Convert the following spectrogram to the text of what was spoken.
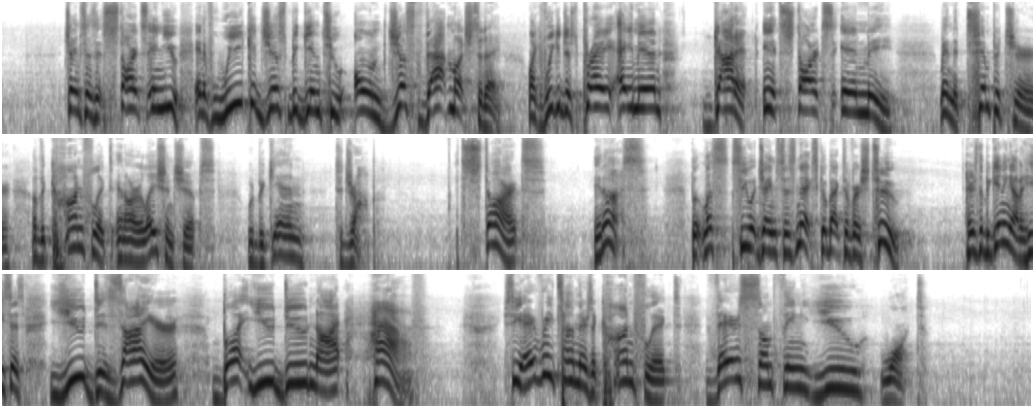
James says it starts in you. And if we could just begin to own just that much today, like if we could just pray, Amen, got it, it starts in me. Man, the temperature of the conflict in our relationships would begin to drop. It starts in us. But let's see what James says next. Go back to verse 2. Here's the beginning of it. He says, You desire, but you do not have. See, every time there's a conflict, there's something you want.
